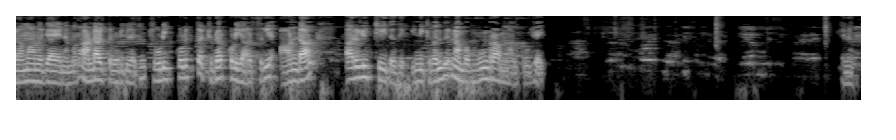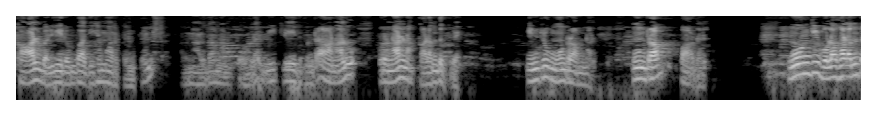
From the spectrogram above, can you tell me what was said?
ராமானுஜாய நமக. ஆண்டாள் திருவடிகளுக்கு சுடி கொடுத்த சுடற்கொடி ஆசிரியர் ஆண்டாள் அருளி செய்தது. இன்னைக்கு வந்து நம்ம மூன்றாம் நாள் பூஜை. எனக்கு கால் வலி ரொம்ப அதிகமாக இருக்குங்க ஃப்ரெண்ட்ஸ் அதனால தான் நான் போகல. வீட்லேயே இது பண்ணுறேன் ஆனாலும் ஒரு நாள் நான் கலந்துக்குவேன். இன்று மூன்றாம் நாள். மூன்றாம் பாடல். ஓங்கி உலகளந்த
